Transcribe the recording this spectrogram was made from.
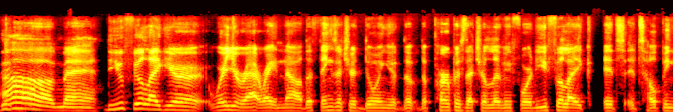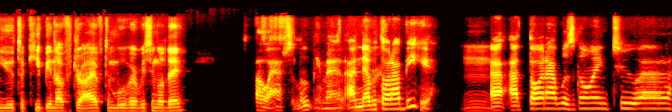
Do, oh man. Do you feel like you're where you're at right now, the things that you're doing, the the purpose that you're living for, do you feel like it's it's helping you to keep enough drive to move every single day? Oh, absolutely, man. I never right. thought I'd be here. Mm. I, I, thought I was going to. Uh,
